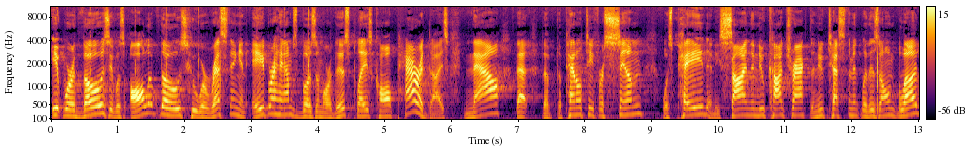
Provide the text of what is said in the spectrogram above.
It were those, it was all of those who were resting in Abraham's bosom or this place called paradise. Now that the, the penalty for sin was paid and he signed the new contract, the New Testament, with his own blood.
